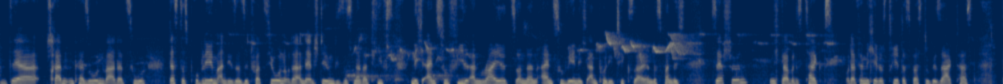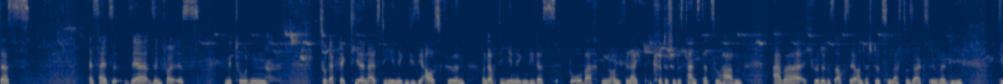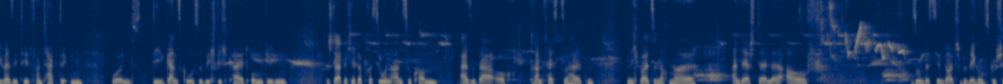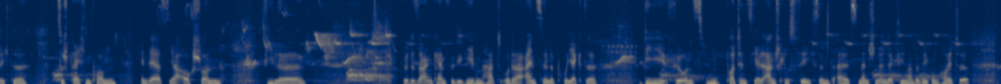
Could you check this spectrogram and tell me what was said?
der schreibenden Person war dazu, dass das Problem an dieser Situation oder an der Entstehung dieses Narrativs nicht ein zu viel an Riot, sondern ein zu wenig an Politik sei. Und das fand ich sehr schön. Und ich glaube, das zeigt oder für mich illustriert das, was du gesagt hast, dass es halt sehr sinnvoll ist, Methoden zu reflektieren als diejenigen, die sie ausführen und auch diejenigen, die das beobachten und vielleicht kritische Distanz dazu haben. Aber ich würde das auch sehr unterstützen, was du sagst über die Diversität von Taktiken und die ganz große Wichtigkeit, um gegen staatliche Repressionen anzukommen. Also da auch dran festzuhalten. Und ich wollte noch mal an der Stelle auf so ein bisschen deutsche Bewegungsgeschichte zu sprechen kommen, in der es ja auch schon viele, ich würde sagen, Kämpfe gegeben hat oder einzelne Projekte, die für uns potenziell anschlussfähig sind als Menschen in der Klimabewegung heute.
